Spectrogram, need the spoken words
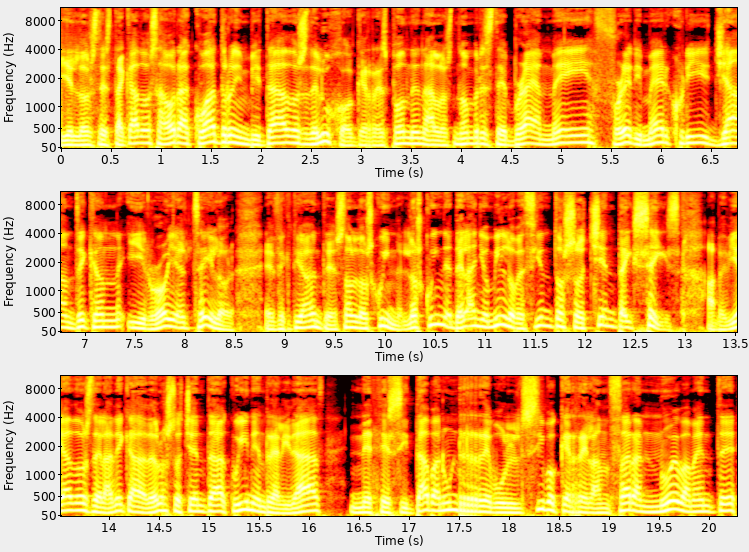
y en los destacados ahora cuatro invitados de lujo que responden a los nombres de Brian May, Freddie Mercury, John Deacon y Royal Taylor. Efectivamente, son los Queen, los Queen del año 1986. A mediados de la década de los 80, Queen en realidad necesitaban un revulsivo que relanzara nuevamente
